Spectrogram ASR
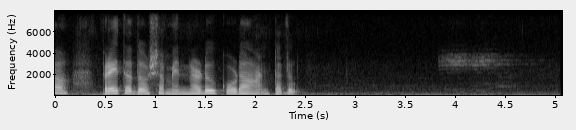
ప్రేతదోషం ఎన్నడూ కూడా అంటదు.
